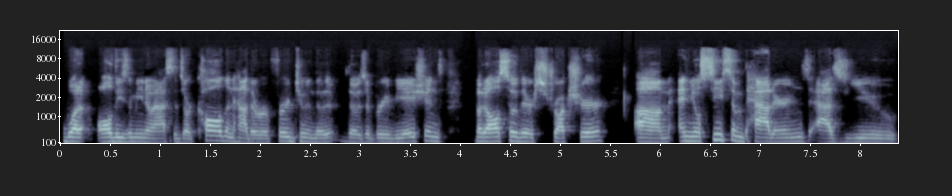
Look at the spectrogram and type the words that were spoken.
what all these amino acids are called and how they're referred to in the, those abbreviations, but also their structure. Um, and you'll see some patterns as you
